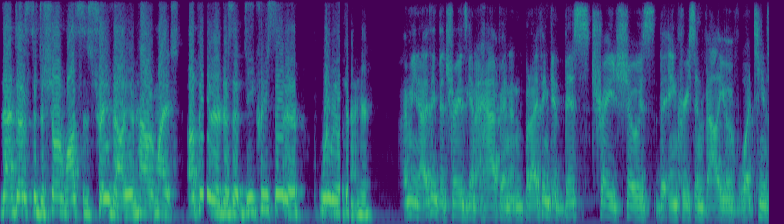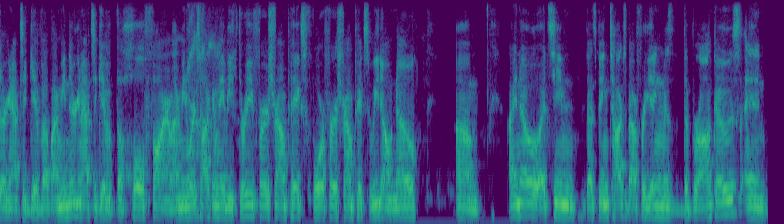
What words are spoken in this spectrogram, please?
that does to Deshaun Watson's trade value and how it might up it or does it decrease it or what are we looking at here? I mean, I think the trade's going to happen, and but I think this trade shows the increase in value of what teams are going to have to give up. I mean, they're going to have to give up the whole farm. I mean, we're talking maybe three first round picks, four first round picks. We don't know. Um, I know a team that's being talked about for getting them is the Broncos, and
